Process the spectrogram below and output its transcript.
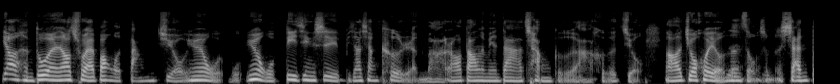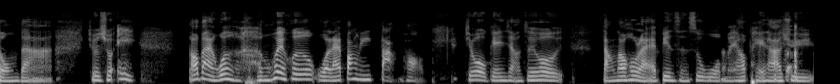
要很多人要出来帮我挡酒，因为我我因为我毕竟是比较像客人嘛，然后到那边大家唱歌啊、喝酒，然后就会有那种什么山东的啊，就是说，哎，老板我很很会喝，我来帮你挡哈。结果我跟你讲，最后。挡到后来变成是我们要陪他去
